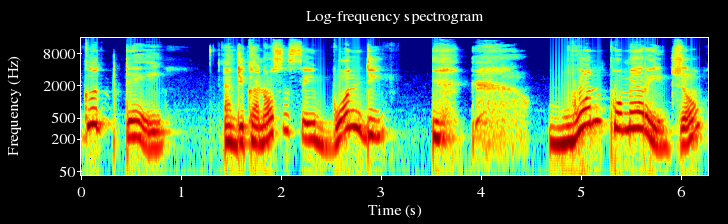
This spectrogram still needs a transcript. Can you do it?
good day. And you can also say buondì. Buon pomeriggio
